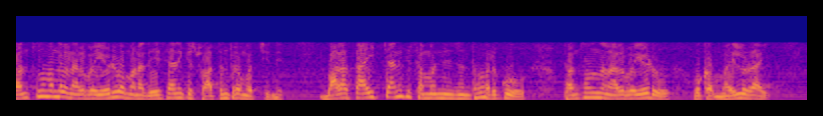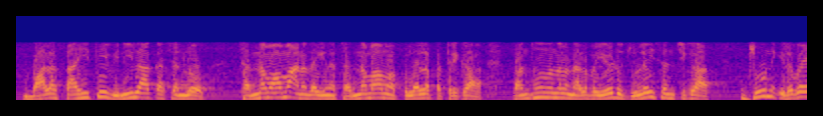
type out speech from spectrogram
పంతొమ్మిది వందల నలభై ఏడులో మన దేశానికి స్వాతంత్రం వచ్చింది. బాల సాహిత్యానికి సంబంధించినంత వరకు పంతొమ్మిది వందల నలభై ఏడు ఒక మైలురాయి. బాల సాహితీ వినీలాకాశంలో చందమామ అనదగిన చందమామ పిల్లల పత్రిక పంతొమ్మిది వందల నలభై ఏడు జూలై సంచిక జూన్ ఇరవై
